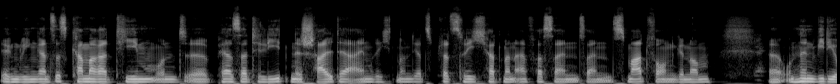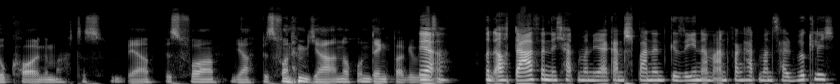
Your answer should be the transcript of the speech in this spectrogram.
irgendwie ein ganzes Kamerateam und äh, per Satellit eine Schalte einrichten. Und jetzt plötzlich hat man einfach sein, sein Smartphone genommen äh, und einen Videocall gemacht. Das wäre bis vor, ja, bis vor einem Jahr noch undenkbar gewesen. Ja. Und auch da, finde ich, hat man ja ganz spannend gesehen. Am Anfang hat man es halt wirklich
